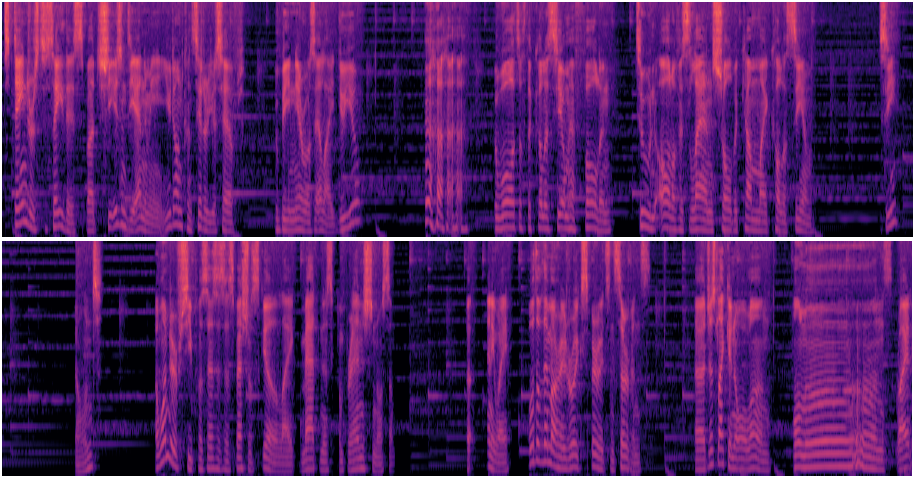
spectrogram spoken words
It's dangerous to say this, but she isn't the enemy. You don't consider yourself to be Nero's ally, do you? the walls of the Colosseum have fallen. Soon all of his land shall become my Colosseum. See? Don't. I wonder if she possesses a special skill like madness comprehension or something. But anyway, both of them are heroic spirits and servants. Uh, just like in Orleans. Orleans, right?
